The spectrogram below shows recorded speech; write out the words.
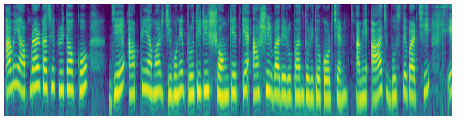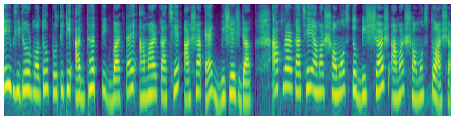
আমি আপনার কাছে কৃতজ্ঞ যে আপনি আমার জীবনে প্রতিটি সংকেতকে আশীর্বাদে রূপান্তরিত করছেন। আমি আজ বুঝতে পারছি এই ভিডিওর মতো প্রতিটি আধ্যাত্মিক বার্তায় আমার কাছে আসা এক বিশেষ ডাক। আপনার কাছেই আমার সমস্ত বিশ্বাস, আমার সমস্ত আশা।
